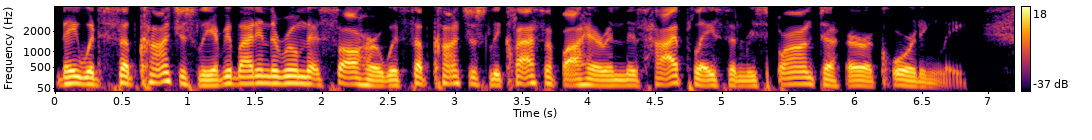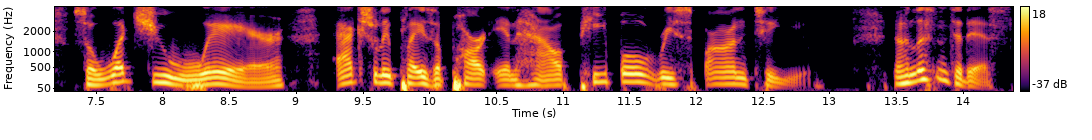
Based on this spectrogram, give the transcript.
they would subconsciously, everybody in the room that saw her would subconsciously classify her in this high place and respond to her accordingly. So, what you wear actually plays a part in how people respond to you. Now, listen to this.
